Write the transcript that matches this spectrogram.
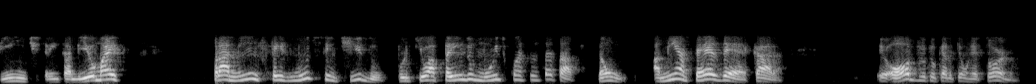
20, 30 mil, mas para mim fez muito sentido, porque eu aprendo muito com essas startups. Então, a minha tese é, cara, é óbvio que eu quero ter um retorno,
